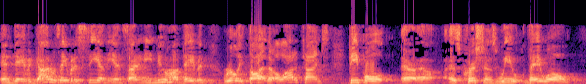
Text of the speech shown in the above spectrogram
in David. God was able to see on the inside, and he knew how David really thought. That a lot of times, people, uh, as Christians, we, they will,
